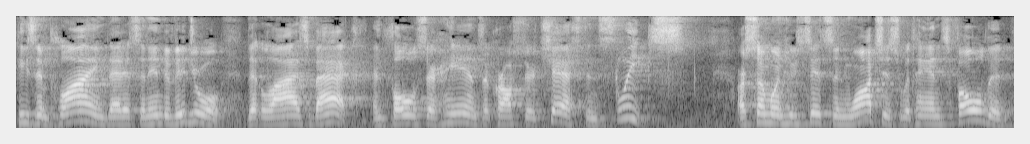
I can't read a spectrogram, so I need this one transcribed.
he's implying that it's an individual that lies back and folds their hands across their chest and sleeps, or someone who sits and watches with hands folded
